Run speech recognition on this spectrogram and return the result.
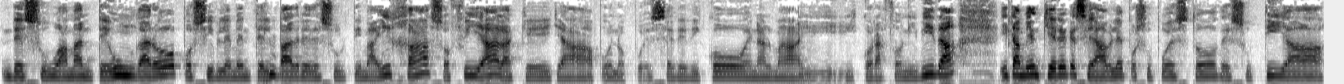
de su amante húngaro, posiblemente el padre de su última hija, Sofía, a la que ella, bueno, pues se dedicó en alma y, corazón y vida. Y también quiere que se hable, por supuesto, de su tía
